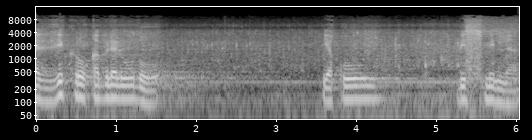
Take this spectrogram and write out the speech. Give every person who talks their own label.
Speaker 1: الذكر قبل الوضوء. يقول بسم الله.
